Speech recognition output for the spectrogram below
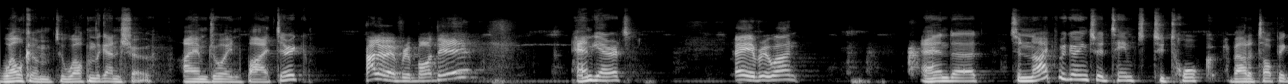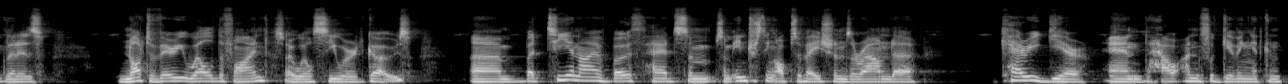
Welcome to Welcome the Gun Show. I am joined by Derek Hello, everybody. and Garrett. Hey everyone. And uh, tonight we're going to attempt to talk about a topic that is not very well defined, so we'll see where it goes. Um, but T and I have both had some some interesting observations around uh, carry gear and how unforgiving it can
